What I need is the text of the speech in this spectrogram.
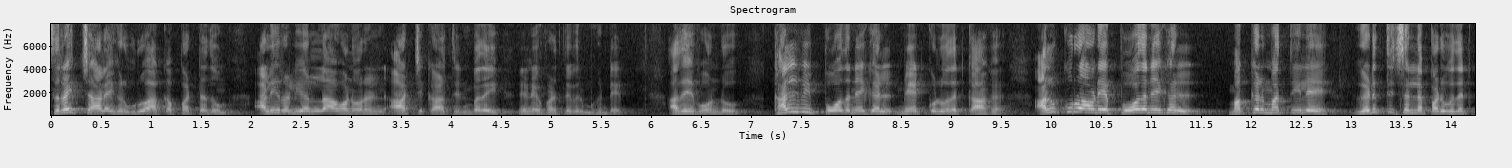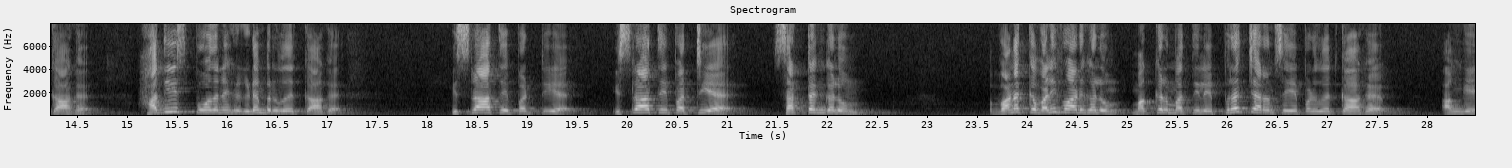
சிறைச்சாலைகள் உருவாக்கப்பட்டதும் அலிர் அலி அல்லாஹனவரின் ஆட்சி காலத்தில் என்பதை நினைவுபடுத்த விரும்புகின்றேன். அதே போன்று கல்வி போதனைகள் மேற்கொள்வதற்காக அல் போதனைகள் மக்கள் மத்தியிலே எடுத்து செல்லப்படுவதற்காக ஹதீஸ் போதனைகள் இடம்பெறுவதற்காக இஸ்லாத்தை பற்றிய இஸ்லாத்தை பற்றிய சட்டங்களும் வணக்க வழிபாடுகளும் மக்கள் மத்தியிலே பிரச்சாரம் செய்யப்படுவதற்காக அங்கே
